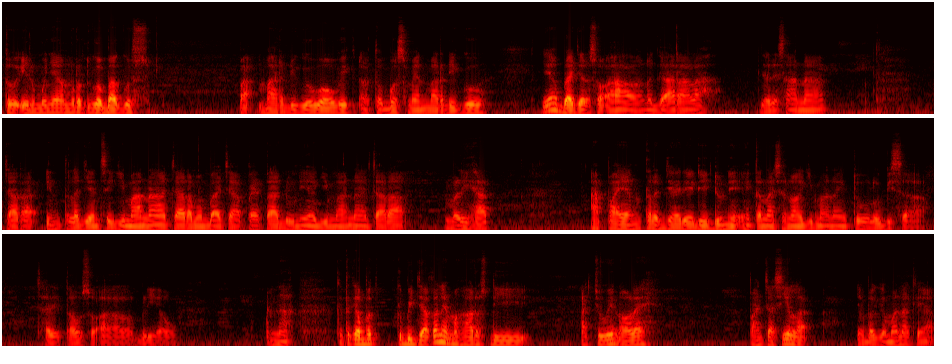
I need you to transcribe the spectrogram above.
itu ilmunya menurut gue bagus. Pak Mardigu Wowik atau Bosman Mardigu. Ya belajar soal negara lah dari sana. Cara intelijensi gimana, cara membaca peta dunia gimana, cara melihat apa yang terjadi di dunia internasional gimana itu lo bisa cari tahu soal beliau. Nah, ketika buat kebijakan emang harus diacuin oleh Pancasila. Ya bagaimana kayak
